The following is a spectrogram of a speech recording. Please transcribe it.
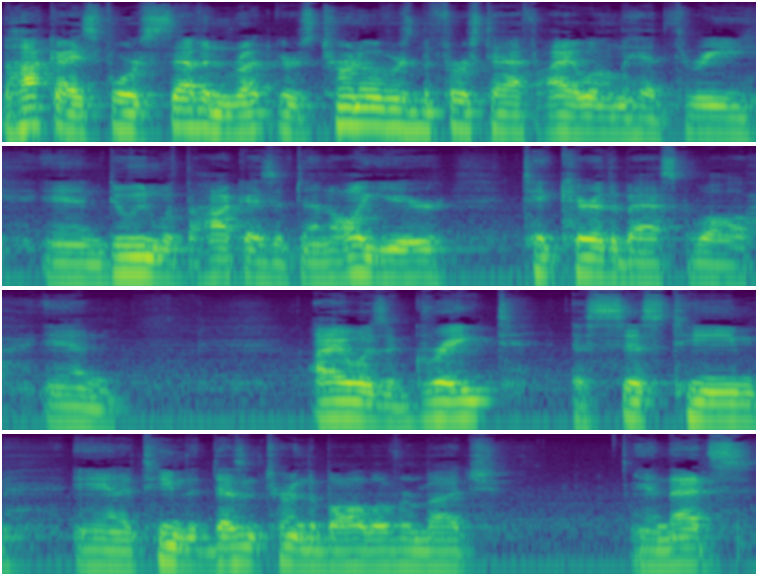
The Hawkeyes forced seven Rutgers turnovers in the first half. Iowa only had three, and doing what the Hawkeyes have done all year, take care of the basketball. And Iowa's a great assist team and a team that doesn't turn the ball over much. And that's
